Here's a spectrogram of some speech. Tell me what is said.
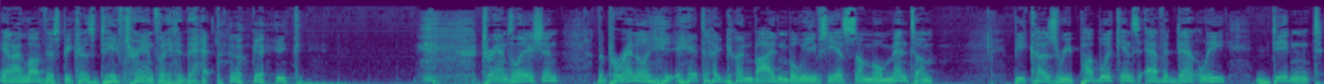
And I love this because Dave translated that. okay. Translation The perennially anti gun Biden believes he has some momentum because Republicans evidently didn't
